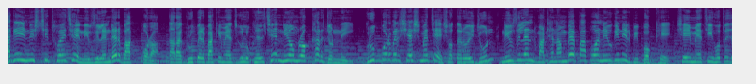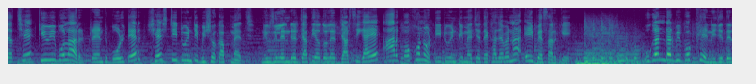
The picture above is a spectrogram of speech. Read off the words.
আগেই নিশ্চিত হয়েছে নিউজিল্যান্ডের বাদ পড়া তারা গ্রুপের বাকি ম্যাচগুলো খেলছে নিয়ম রক্ষার জন্যেই। গ্রুপ পর্বের শেষ ম্যাচে সতেরোই জুন নিউজিল্যান্ড মাঠে নামবে পাপুয়া নিউগিনির বিপক্ষে। সেই ম্যাচই হতে যাচ্ছে কিউই বোলার ট্রেন্ট বোল্টের শেষ টি টোয়েন্টি বিশ্বকাপ ম্যাচ। নিউজিল্যান্ডের জাতীয় দলের জার্সি গায়ে আর কখনো টি টোয়েন্টি ম্যাচে দেখা যাবে না এই পেসারকে। উগান্ডার বিপক্ষে নিজেদের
